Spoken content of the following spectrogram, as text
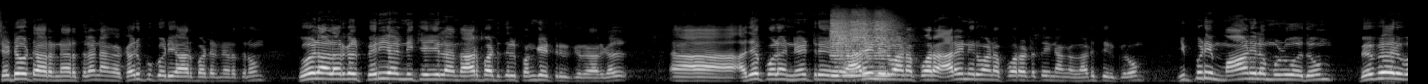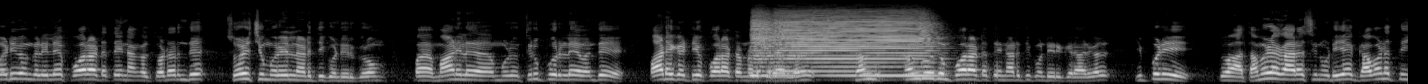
ஷெட் அவுட் ஆகிற நேரத்தில் நாங்கள் கருப்பு கொடி ஆர்ப்பாட்டம் நடத்தினோம். தொழிலாளர்கள் பெரிய எண்ணிக்கையில் அந்த ஆர்ப்பாட்டத்தில் பங்கேற்றிருக்கிறார்கள். அதே போல் நேற்று அரை நிர்வாண போரா அரை நிர்வாண போராட்டத்தை நாங்கள் நடத்தியிருக்கிறோம். இப்படி மாநிலம் முழுவதும் வெவ்வேறு வடிவங்களிலே போராட்டத்தை நாங்கள் தொடர்ந்து சுழற்சி முறையில் நடத்தி கொண்டிருக்கிறோம். ப மாநில முழு திருப்பூரிலே வந்து பாடை கட்டிய போராட்டம் நடத்துகிறார்கள். சங்கு சங்கூதும் போராட்டத்தை நடத்தி கொண்டிருக்கிறார்கள். இப்படி தமிழக அரசினுடைய கவனத்தை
